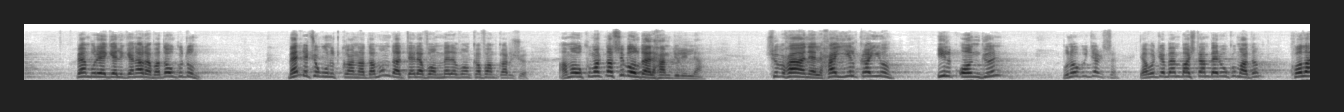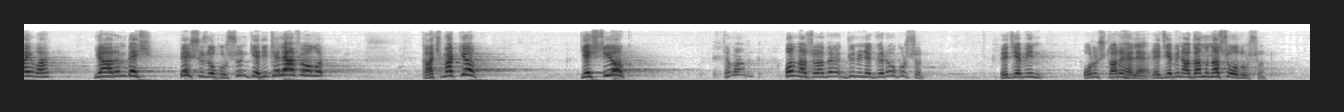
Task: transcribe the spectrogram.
Ben buraya gelirken arabada okudum. Ben de çok unutkan adamım da telefon, telefon kafam karışıyor. Ama okumak nasip oldu elhamdülillah. Sübhanel hayyil kayyum. İlk 10 gün bunu okuyacaksın. Ya hoca ben baştan beri okumadım. Kolay var. Yarın 5. 500 okursun, geri telafi olur. Kaçmak yok. Geçti yok. Tamam. Ondan sonra da gününe göre okursun. Recep'in oruçları hele, Recep'in adamı nasıl olursun?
